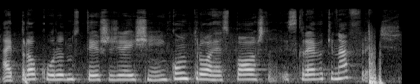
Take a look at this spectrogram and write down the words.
Aí procura no texto direitinho, encontrou a resposta, escreve aqui na frente.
